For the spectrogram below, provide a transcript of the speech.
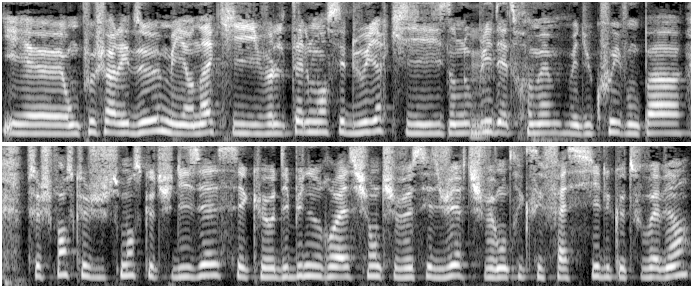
Et euh, on peut faire les deux, mais il y en a qui veulent tellement séduire qu'ils en oublient Mm. d'être eux-mêmes. Mais du coup, ils vont pas. Parce que je pense que justement, ce que tu disais, c'est qu'au début d'une relation, tu veux séduire, tu veux montrer que c'est facile, que tout va bien.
